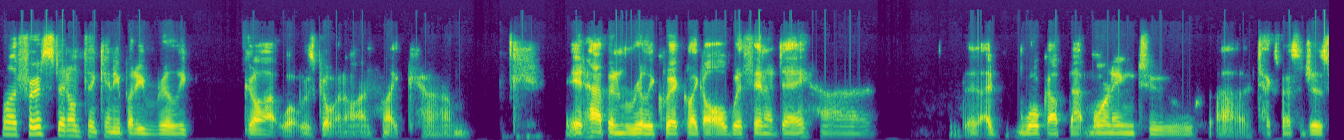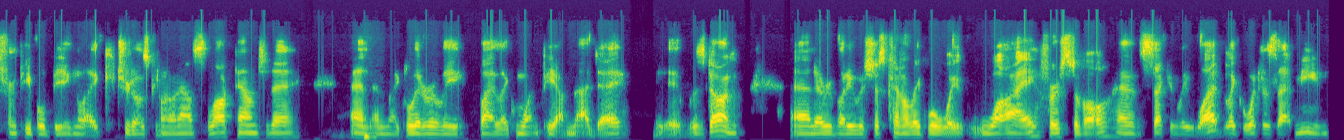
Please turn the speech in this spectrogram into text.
Well, at first, I don't think anybody really got what was going on. Like, um, it happened really quick, like all within a day. Uh, I woke up that morning to uh, text messages from people being like, Trudeau's going to announce the lockdown today. And then, like, literally by like 1 p.m. that day, it was done. And everybody was just kind of like, well, wait, why, first of all? And secondly, what? Like, what does that mean?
